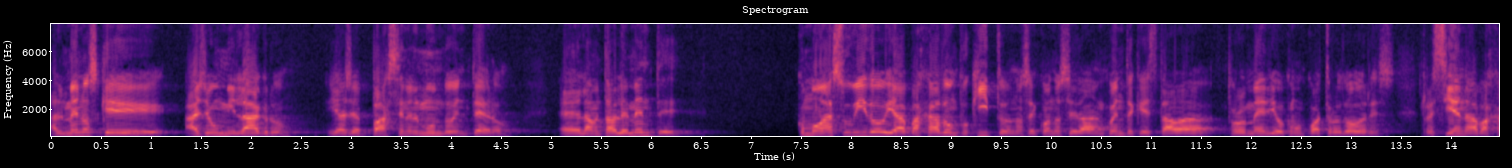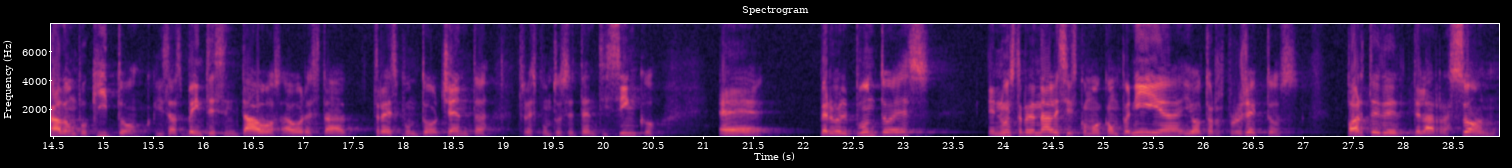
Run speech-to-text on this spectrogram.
al menos que haya un milagro y haya paz en el mundo entero, eh, lamentablemente, como ha subido y ha bajado un poquito, no sé cuándo se dan cuenta que estaba promedio como 4 dólares, recién ha bajado un poquito, quizás 20 centavos, ahora está 3.80, 3.75. Eh, pero el punto es, en nuestro análisis como compañía y otros proyectos, Parte de, la razón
